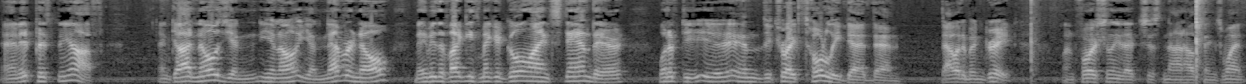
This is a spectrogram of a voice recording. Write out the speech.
and it pissed me off. And God knows you you know you never know. Maybe the Vikings make a goal line stand there. What if the, and Detroit's totally dead? Then that would have been great. Unfortunately, that's just not how things went.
